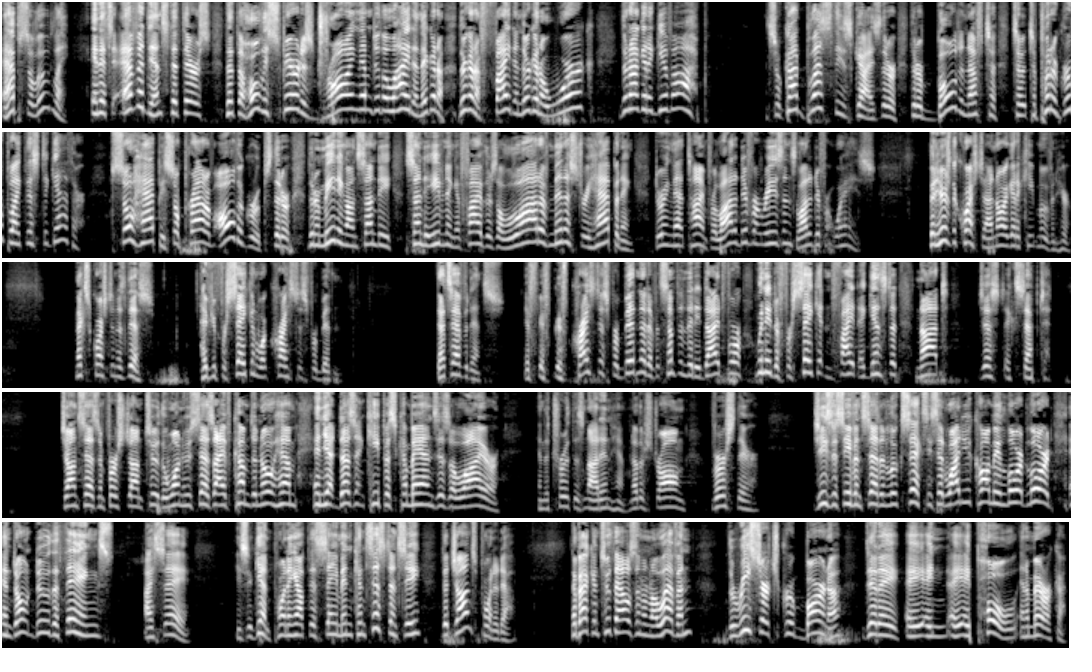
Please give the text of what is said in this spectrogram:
Absolutely. And it's evidence that there's that the Holy Spirit is drawing them to the light and they're gonna they're gonna fight and they're gonna work. They're not gonna give up. And so God bless these guys that are that are bold enough to, to, to put a group like this together. So happy, so proud of all the groups that are that are meeting on Sunday Sunday evening at five. There's a lot of ministry happening during that time for a lot of different reasons, a lot of different ways. But here's the question. I know I got to keep moving here. Next question is this Have you forsaken what Christ has forbidden? That's evidence. If, if, if Christ has forbidden it, if it's something that he died for, we need to forsake it and fight against it, not just accept it. John says in 1 John 2 the one who says, I have come to know him and yet doesn't keep his commands is a liar, and the truth is not in him. Another strong verse there. Jesus even said in Luke 6, He said, Why do you call me Lord, Lord, and don't do the things I say? He's again pointing out this same inconsistency that John's pointed out. Now, back in 2011, the research group Barna did a, a, a, a poll in America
